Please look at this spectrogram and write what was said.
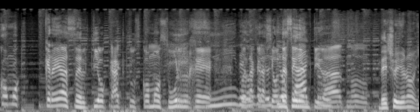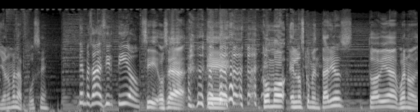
¿Cómo creas el tío Cactus? ¿Cómo surge Sí, ¿de pues la creación de esa Cactus? identidad? ¿no? De hecho, yo no, yo no me la puse. Te empezaron a decir tío. Sí, o sea, eh, como en los comentarios todavía, bueno,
